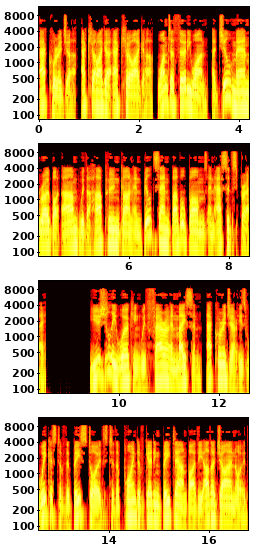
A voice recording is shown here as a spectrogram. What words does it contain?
Aquariga, Aquariga Aquariga, 1–31, a Jill man robot armed with a harpoon gun and built sand bubble bombs and acid spray. Usually working with Farah and Mason, Aquariga is weakest of the beastoids to the point of getting beat down by the other gyanoids.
